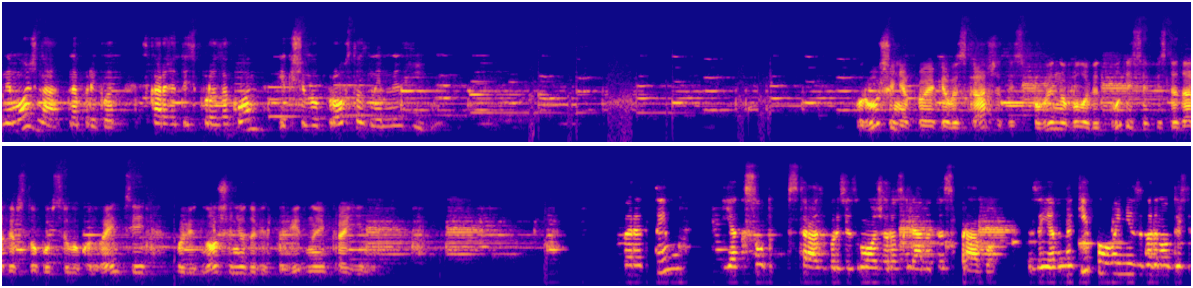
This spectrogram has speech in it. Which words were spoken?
Не можна, наприклад, скаржитись про закон, якщо ви просто з ним не згідні. Порушення, про яке ви скаржитесь, повинно було відбутися після дати вступу в силу конвенції по відношенню до відповідної країни. Перед тим, як суд в Страсбурзі зможе розглянути справу, заявники повинні звернутися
